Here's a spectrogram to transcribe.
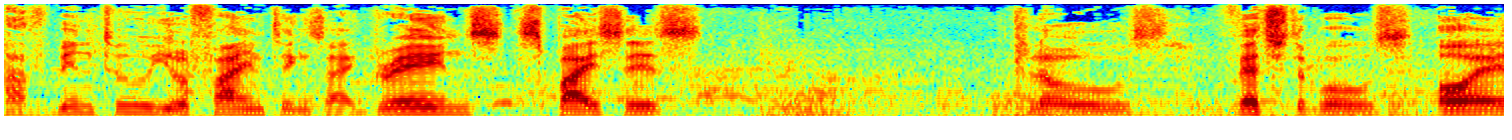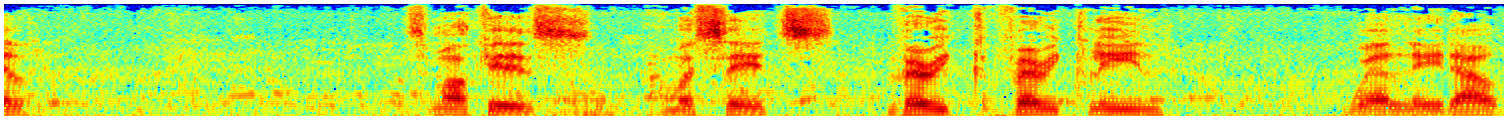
I've been to you'll find things like grains spices clothes vegetables oil market is, I must say, it's very, very clean, well laid out.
